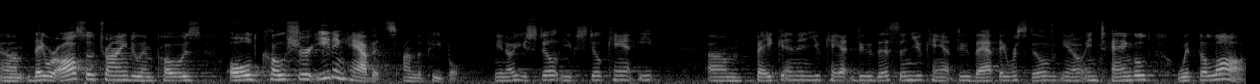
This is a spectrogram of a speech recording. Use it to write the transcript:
Um, they were also trying to impose old kosher eating habits on the people. You know, you still you still can't eat um, bacon and you can't do this and you can't do that. They were still, you know, entangled with the law.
